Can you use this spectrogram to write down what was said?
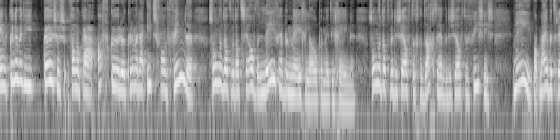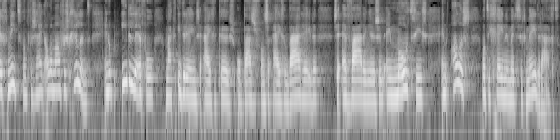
En kunnen we die keuzes van elkaar afkeuren? Kunnen we daar iets van vinden zonder dat we datzelfde leven hebben meegelopen met diegene? Zonder dat we dezelfde gedachten hebben, dezelfde visies? Nee, wat mij betreft niet, want we zijn allemaal verschillend. En op ieder level maakt iedereen zijn eigen keus op basis van zijn eigen waarheden, zijn ervaringen, zijn emoties en alles wat diegene met zich meedraagt.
